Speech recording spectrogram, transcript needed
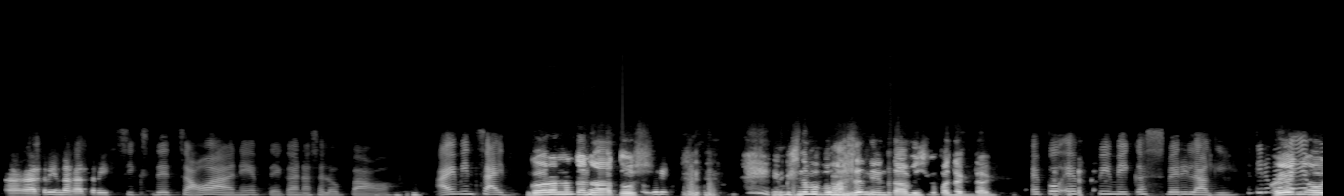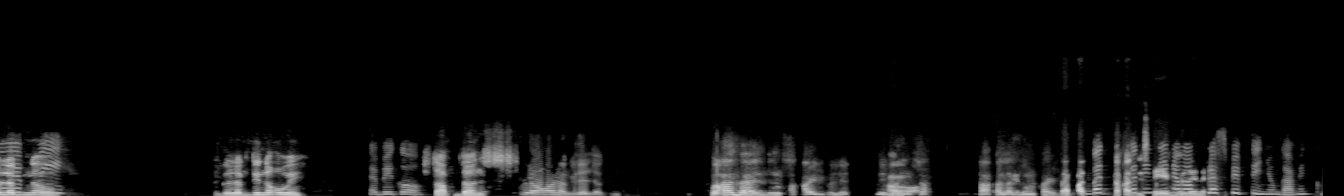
Naka three, naka three. 6 deaths ako, Anip. Teka, nasa loob pa ako. I'm inside. Gara ng Thanatos. Imbis na mabuhasan yung damage ko padagdag. FOFP make us very laggy. Hindi naman Ayan kaya yung lag na FOFP. oh. Naglalag din ako eh. Sabi ko, Stop dance. Hindi ako naglalag. Baka dahil dun sa card ulit. Di ba yung Oo. sa kakalag yung card? Dapat ba't, ba't hindi naka-disable naman yun eh. plus 15 yung gamit ko?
